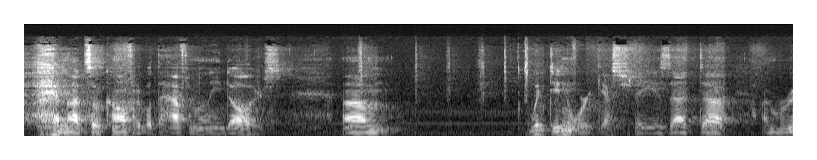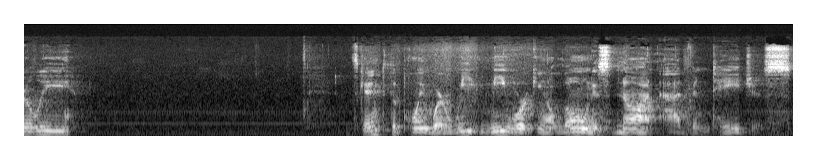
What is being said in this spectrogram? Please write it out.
I'm not so confident about the half a million dollars. Um, what didn't work yesterday is that uh, I'm really. It's getting to the point where we, me working alone is not advantageous.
